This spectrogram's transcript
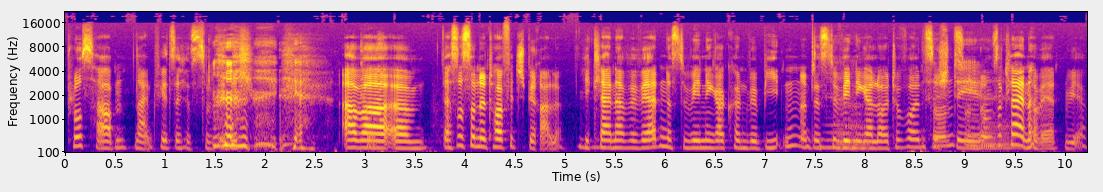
plus haben. Nein, 40 ist zu wenig. ja. Aber ähm, das ist so eine Teufelsspirale. Je mhm. kleiner wir werden, desto weniger können wir bieten und desto ja. weniger Leute wollen zu uns und umso kleiner werden wir.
